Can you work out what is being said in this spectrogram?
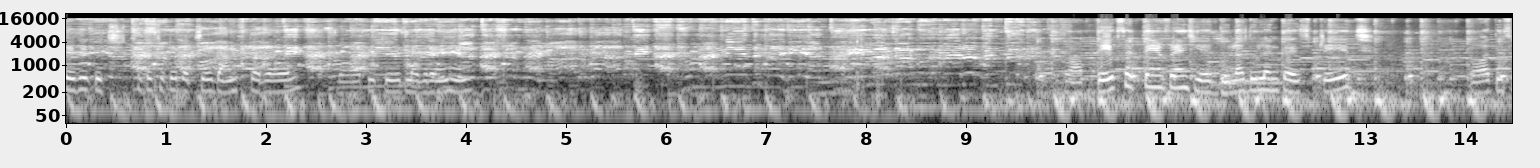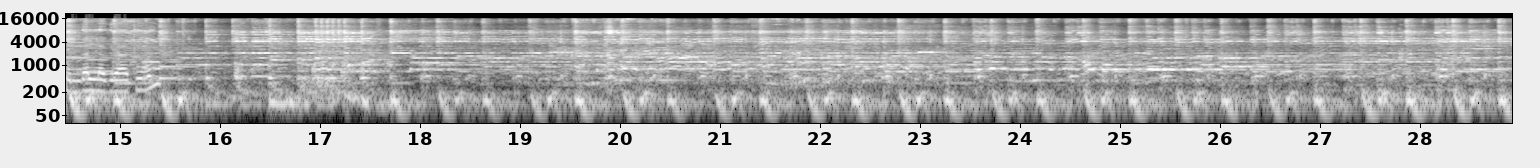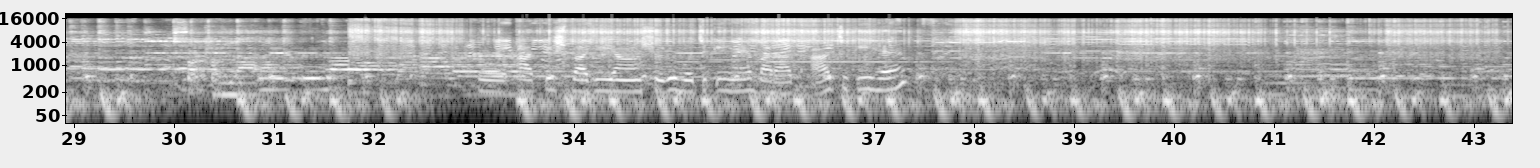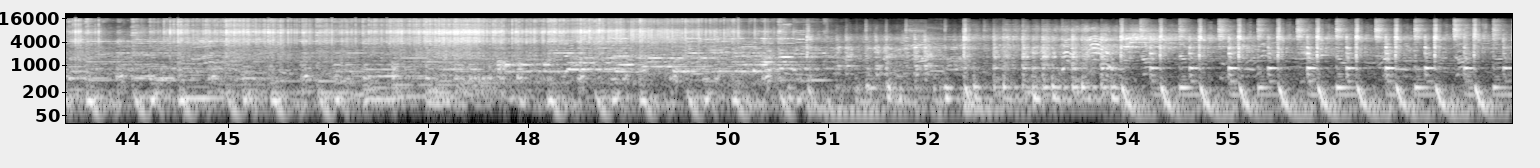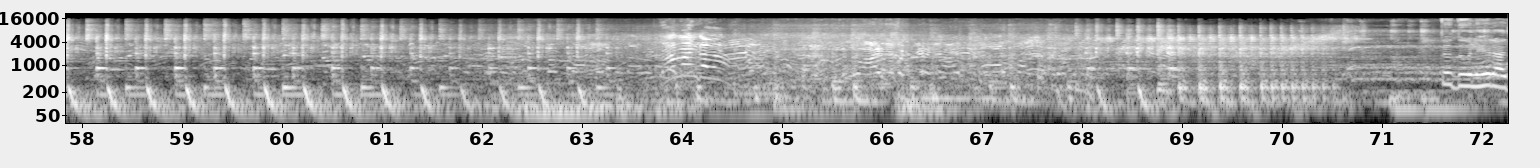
पे भी कुछ छोटे छोटे बच्चे डांस कर रहे हैं। बहुत ही क्यूट लग रहे हैं। तो आप देख सकते हैं फ्रेंड्स ये दूल्हा दुल्हन का स्टेज बहुत ही सुंदर लग रहा था। आतिशबाजी यहाँ शुरू हो चुकी है बारात आ चुकी है।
